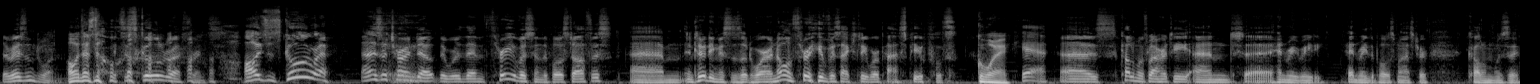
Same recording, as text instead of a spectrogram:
There isn't one. Oh, there's no. It's a school reference. oh, it's a school reference. And as it turned out, there were then three of us in the post office, um, including Mrs. O'Dwyer, and all three of us actually were past pupils. Go away. Yeah, uh, it was Colin O'Flaherty and uh, Henry Reedy. Henry, the postmaster. Colin was a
